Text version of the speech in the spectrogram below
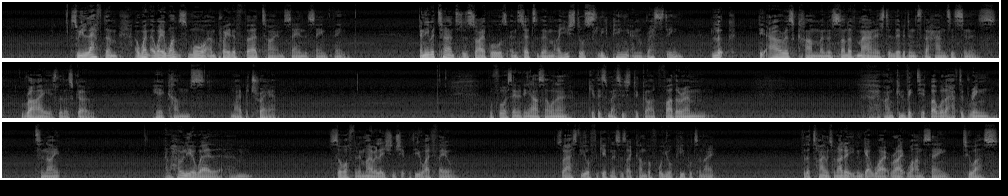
So he left them and went away once more and prayed a third time, saying the same thing. Then he returned to the disciples and said to them, Are you still sleeping and resting? Look, the hour has come, and the Son of Man is delivered into the hands of sinners. Rise, let us go. Here comes my betrayer. Before I say anything else, I want to give this message to God. Father, um, I'm convicted by what I have to bring tonight and wholly aware that um, so often in my relationship with you, I fail. So I ask for your forgiveness as I come before your people tonight for the times when I don't even get right what I'm saying to us.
